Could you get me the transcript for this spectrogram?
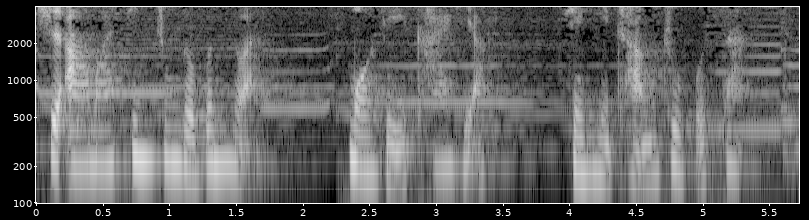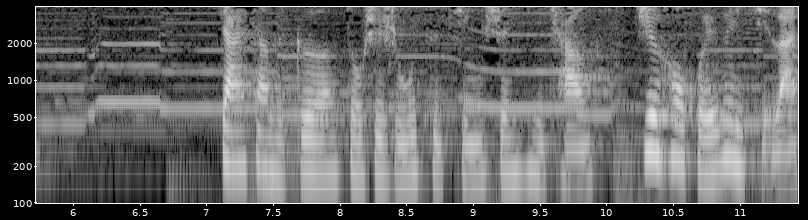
是阿妈心中的温暖，莫离开呀，请你常驻不散。家乡的歌总是如此情深意长，日后回味起来，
